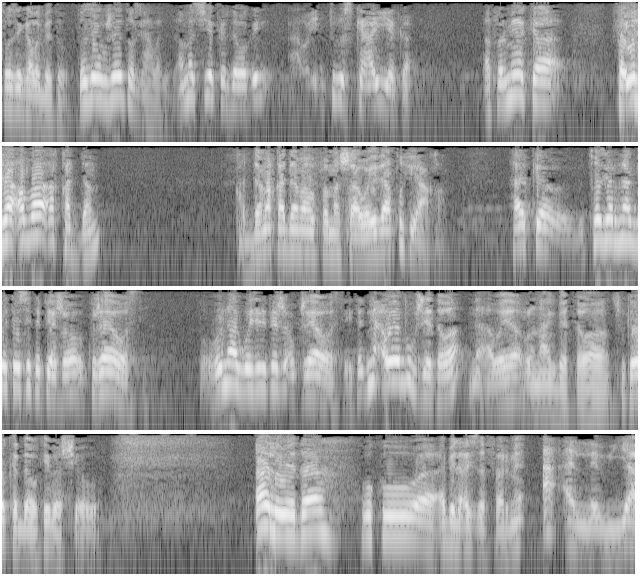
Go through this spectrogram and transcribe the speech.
توزيك على بيتو توزيك بجيتو توزيك على بيتو أما شيء كردوكي تروس كعيك أفرميك فإذا أضاء قدم قدم قدمه فمشى وإذا طفئ عقام هەرکە تۆزی ڕناک بێتەوە پێشەوە کوژای وەستی ڕووناک بۆ پێش ئەو کوژای وەستی تر ئەوەیە بگژێتەوە نە ئەوەیە ڕووناک بێتەوە چونکەەوە کردەوەکەی بەشێەوە ئالەوێدا وەکو ئەبل عیزە فەرمێ ئەلەویە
